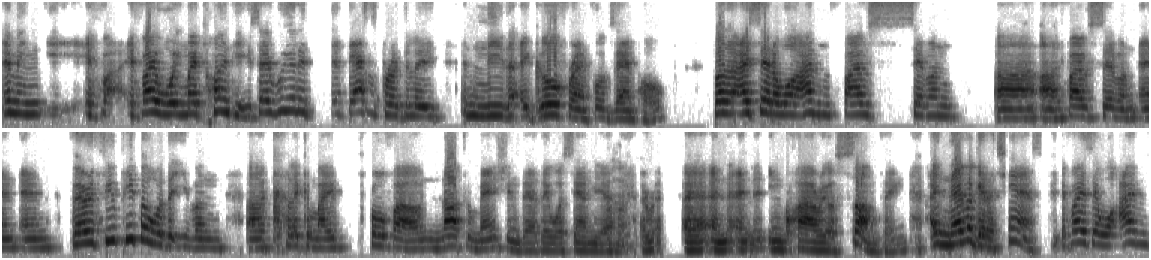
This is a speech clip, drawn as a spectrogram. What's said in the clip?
I mean, if if I were in my twenties, I really desperately need a girlfriend, for example. But I said, well, I'm five seven uh, uh, five seven, and and very few people would even uh, click my profile. Not to mention that they will send me a, uh-huh. a, a, an, an inquiry or something. I never get a chance. If I say, well, I'm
